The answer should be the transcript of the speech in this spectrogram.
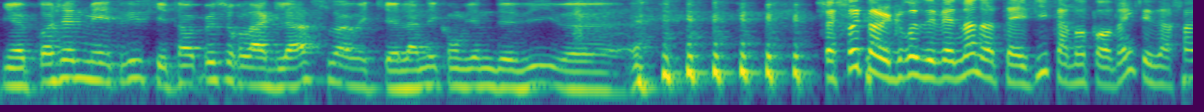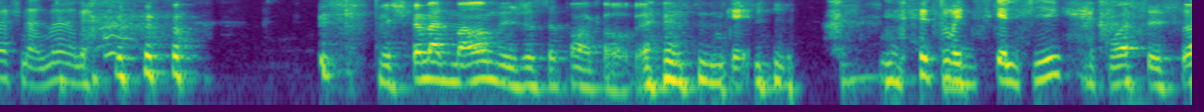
il y a un projet de maîtrise qui est un peu sur la glace là, avec l'année qu'on vient de vivre. Euh. Chaque fois que tu as un gros événement dans ta vie, ça va pas bien tes affaires finalement. mais je fais ma demande, mais je ne sais pas encore. tu vas être disqualifié. Moi, c'est ça.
